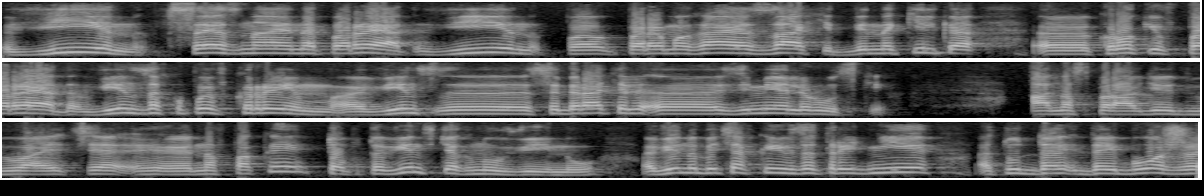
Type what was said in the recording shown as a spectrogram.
він все знає наперед. Він перемагає захід. Він на кілька е, кроків вперед. Він захопив Крим. Він е, собиратель е, земель руських. А насправді відбувається е, навпаки. Тобто він втягнув війну. Він обіцяв Київ за три дні. Тут дай, Боже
